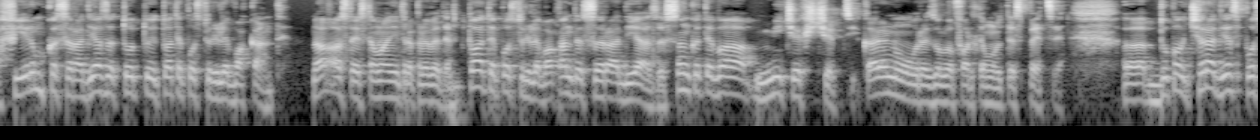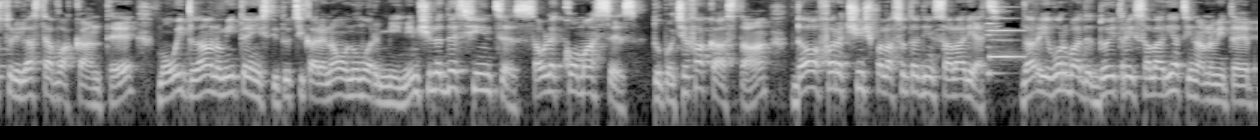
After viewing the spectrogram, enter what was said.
afirm că se radiază tot, toate posturile vacante. Da? Asta este una dintre prevederi. Toate posturile vacante se radiază. Sunt câteva mici excepții care nu rezolvă foarte multe spețe. Uh, după ce radiez posturile astea vacante, mă uit la anumite instituții care nu au un număr minim și le desființez sau le comasez. După ce fac asta, dau afară 15% din salariați. Dar e vorba de 2-3 salariați în anumite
